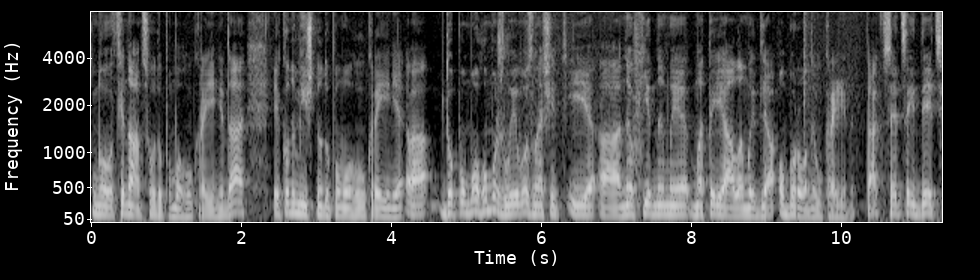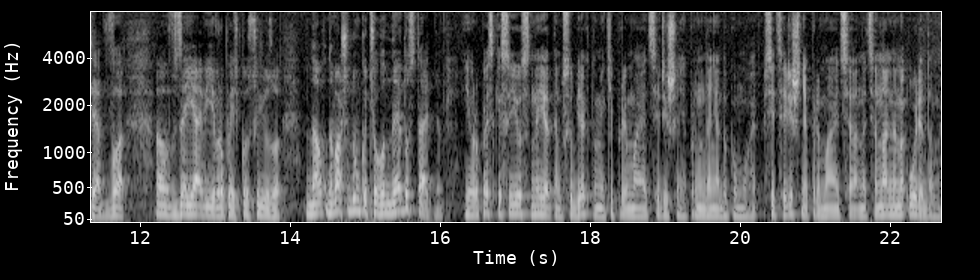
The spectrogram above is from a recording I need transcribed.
Ну, фінансову допомогу Україні, да, економічну допомогу Україні, а, допомогу можливо, значить, і а, необхідними матеріалами для оборони України. Так, все це йдеться в, в заяві Європейського союзу. На, на вашу думку, цього недостатньо? Європейський Союз не є тим суб'єктом, який приймає ці рішення про надання допомоги. Всі ці рішення приймаються національними урядами.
